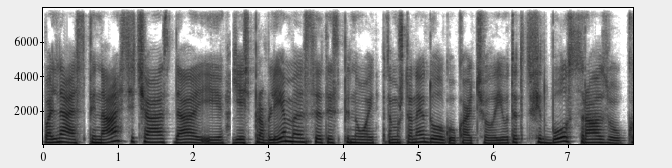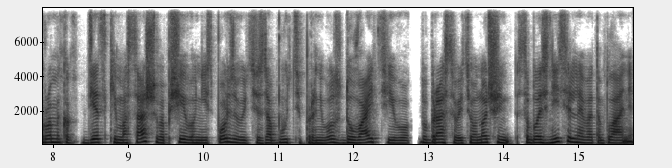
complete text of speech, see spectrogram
больная спина сейчас, да, и есть проблемы с этой спиной, потому что она ее долго укачивала. И вот этот фитбол сразу, кроме как детский массаж, вообще его не используйте, забудьте про него, сдувайте его, выбрасывайте. Он очень соблазнительный в этом плане,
